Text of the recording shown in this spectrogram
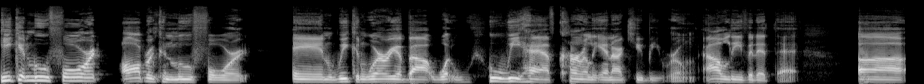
he can move forward. Auburn can move forward. And we can worry about what who we have currently in our QB room. I'll leave it at that. Uh,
